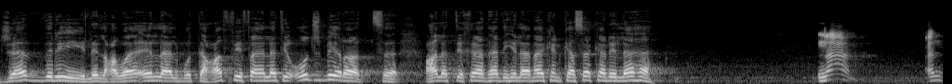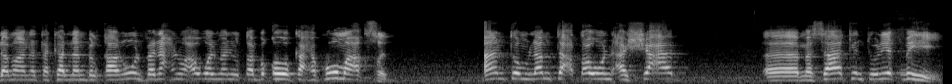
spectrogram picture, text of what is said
جذري للعوائل المتعففة التي أجبرت على اتخاذ هذه الأماكن كسكن لها؟ نعم. عندما نتكلم بالقانون فنحن أول من يطبقه كحكومة أقصد. أنتم لم تعطون الشعب مساكن تليق به.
